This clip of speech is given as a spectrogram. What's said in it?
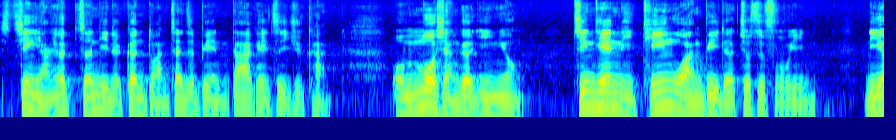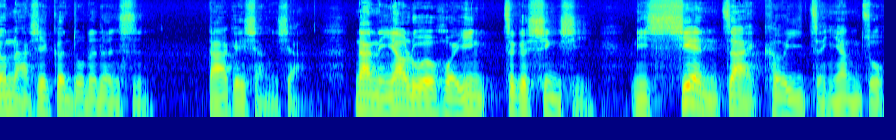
信仰又整理得更短，在这边大家可以自己去看。我们默想跟应用。今天你听完毕的就是福音，你有哪些更多的认识？大家可以想一下。那你要如何回应这个信息？你现在可以怎样做？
